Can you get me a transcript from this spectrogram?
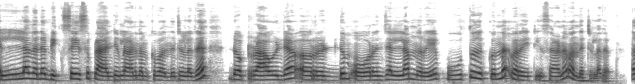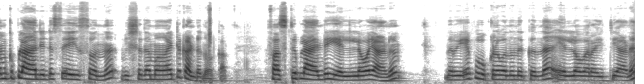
എല്ലാം തന്നെ ബിഗ് സൈസ് പ്ലാന്റുകളാണ് നമുക്ക് വന്നിട്ടുള്ളത്. ഡോക്ടർ റാവുവിന്റെ റെഡും ഓറഞ്ചും എല്ലാം നിറയെ പൂത്തു നിൽക്കുന്ന വെറൈറ്റീസാണ് വന്നിട്ടുള്ളത്. നമുക്ക് പ്ലാന്റിന്റെ സൈസ് ഒന്ന് വിശദമായിട്ട് കണ്ടു നോക്കാം. ഫസ്റ്റ് പ്ലാന്റ് യെല്ലോ ആണ്. നിറയെ പൂക്കൾ വന്ന് നിൽക്കുന്ന യെല്ലോ വെറൈറ്റി ആണ്.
